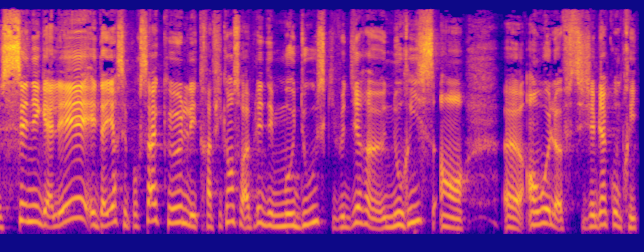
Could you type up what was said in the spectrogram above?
euh, sénégalais. Et d'ailleurs, c'est pour ça que les trafiquants sont appelés des modous, ce qui veut dire euh, nourrice en, euh, en Wolof, si j'ai bien compris.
